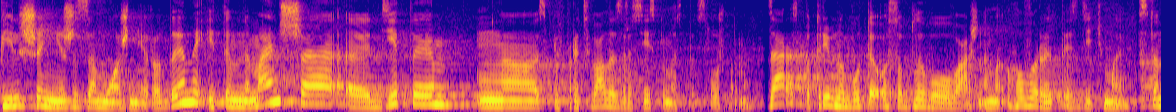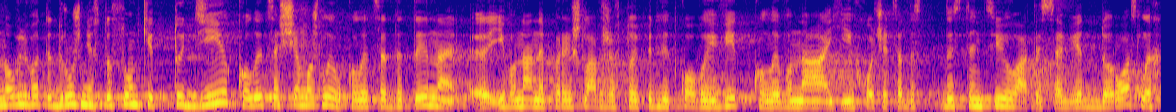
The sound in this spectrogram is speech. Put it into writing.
більше ніж заможні родини, і тим не менше е, діти співпрацювали з російськими спецслужбами. Зараз потрібно бути особливо уважними, говорити з дітьми, встановлювати дружні стосунки тоді, коли це ще можливо, коли це дитина е, і вона не перейшла вже в той підлітковий вік, коли вона їй хочеться дис- дистанціюватися від дорослих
